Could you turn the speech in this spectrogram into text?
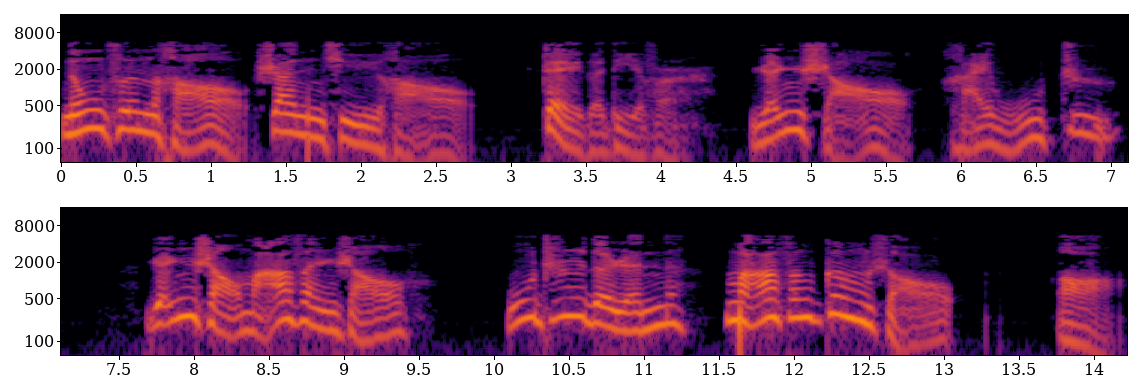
农村好，山区好，这个地方人少还无知，人少麻烦少，无知的人呢麻烦更少。哦，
